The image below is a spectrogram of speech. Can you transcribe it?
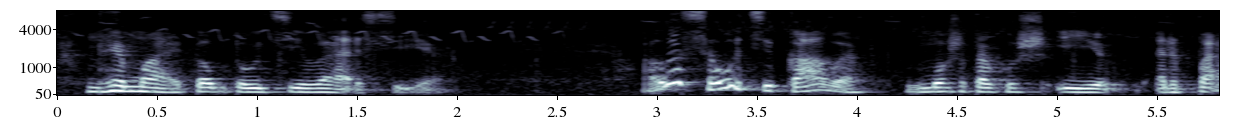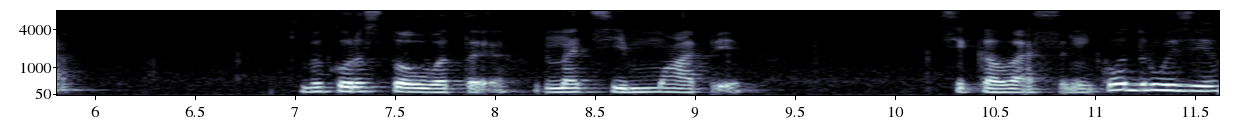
немає, тобто у цій версії. Але село цікаве, може також і РП використовувати на цій мапі. Цікавесенько, друзі.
